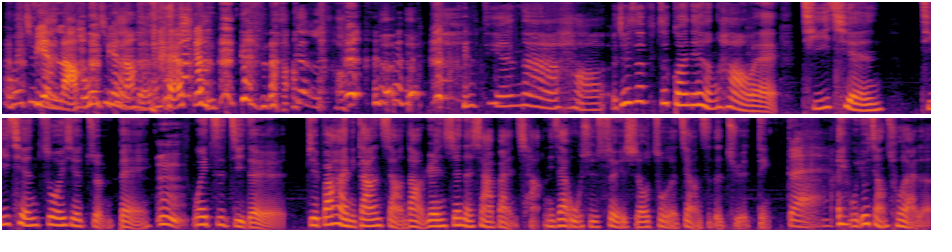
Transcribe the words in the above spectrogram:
我会去变老，我会去变老，还要更更老，更老。天哪，好，我觉得这这观念很好哎，提前。提前做一些准备，嗯，为自己的，就包含你刚刚讲到人生的下半场，你在五十岁的时候做了这样子的决定，对，哎，我又讲出来了，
